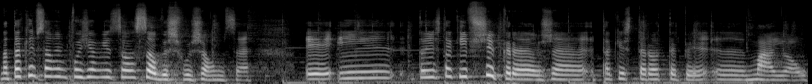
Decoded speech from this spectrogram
na takim samym poziomie co osoby słyszące. Y, I to jest takie przykre, że takie stereotypy mają.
